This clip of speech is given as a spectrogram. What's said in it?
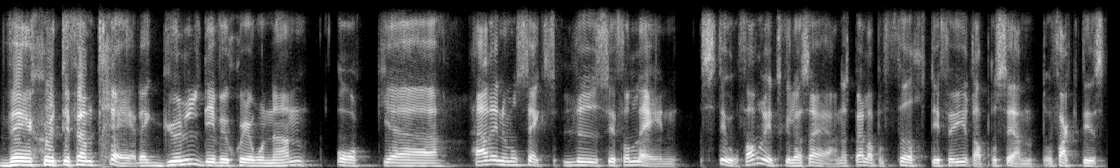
V75 3, det är gulddivisionen och eh, här är nummer 6 Lucifer Lane stor favorit skulle jag säga. Han spelar på 44 och faktiskt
